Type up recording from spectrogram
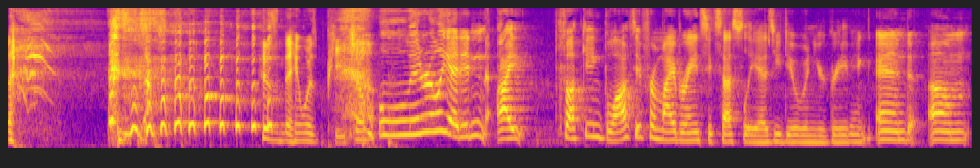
His name was Peachum. Literally, I didn't. I fucking blocked it from my brain successfully, as you do when you're grieving. And um,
